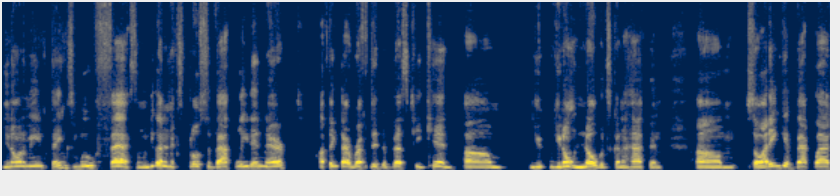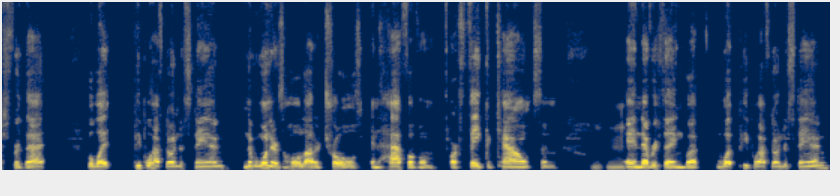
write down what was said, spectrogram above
you know what I mean? Things move fast. And when you got an explosive athlete in there, I think that ref did the best he can. Um, you you don't know what's gonna happen. Um, so I didn't get backlash for that. But what people have to understand, number one, there's a whole lot of trolls, and half of them are fake accounts and mm-hmm. and everything. But what people have to understand,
